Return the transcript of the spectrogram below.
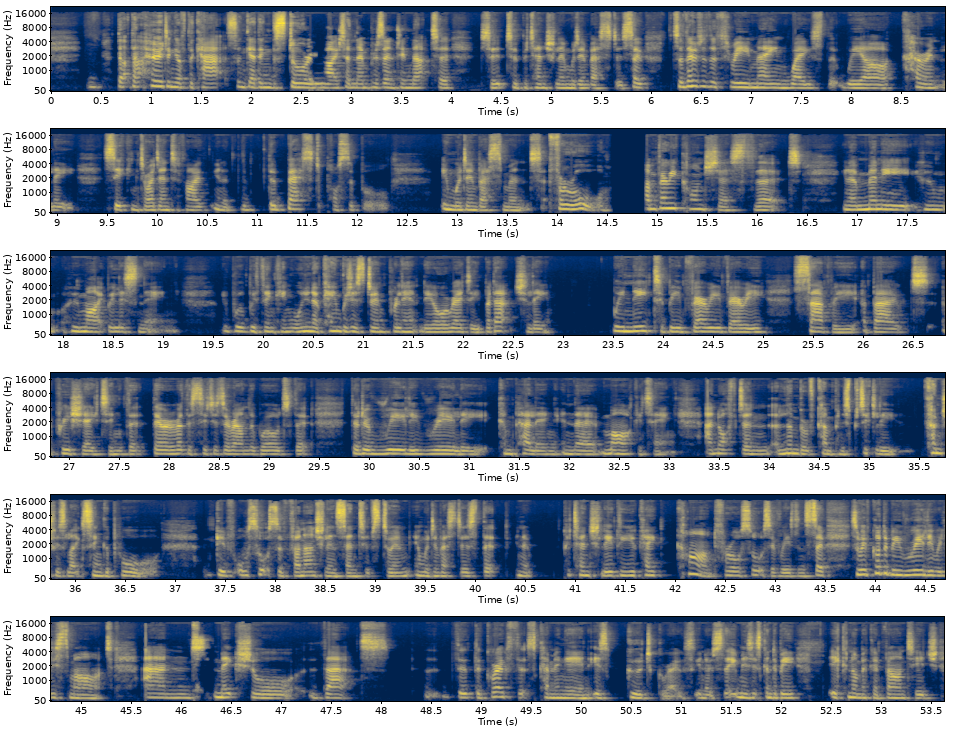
that, that herding of the cats and getting the story right and then presenting that to, to, to potential inward investors. So, so those are the three main ways that we are currently seeking to identify identify you know the, the best possible inward investment for all. I'm very conscious that you know many who who might be listening will be thinking well you know cambridge is doing brilliantly already. But actually we need to be very, very savvy about appreciating that there are other cities around the world that that are really, really compelling in their marketing, and often a number of companies, particularly countries like Singapore give all sorts of financial incentives to in, inward investors that you know potentially the UK can't for all sorts of reasons. So so we've got to be really really smart and make sure that the, the growth that's coming in is good growth. You know, so it means it's going to be economic advantage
